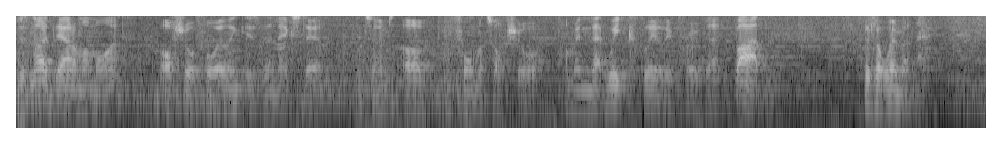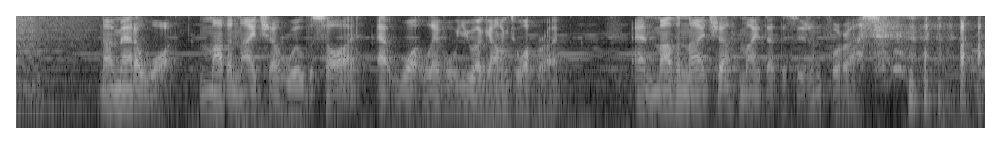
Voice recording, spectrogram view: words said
There's no doubt in my mind, offshore foiling is the next step in terms of performance offshore. I mean, that we clearly proved that, but there's a limit. No matter what, Mother Nature will decide at what level you are going to operate. And Mother Nature made that decision for us.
